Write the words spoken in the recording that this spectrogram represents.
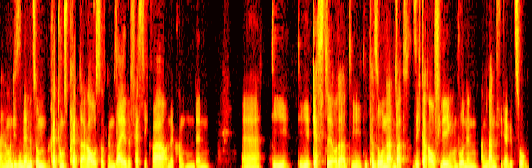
Ähm, und die sind dann mit so einem Rettungsbrett da raus, das mit einem Seil befestigt war und da konnten dann äh, die, die Gäste oder die, die Personen da im Watt sich darauf legen und wurden dann an Land wieder gezogen.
